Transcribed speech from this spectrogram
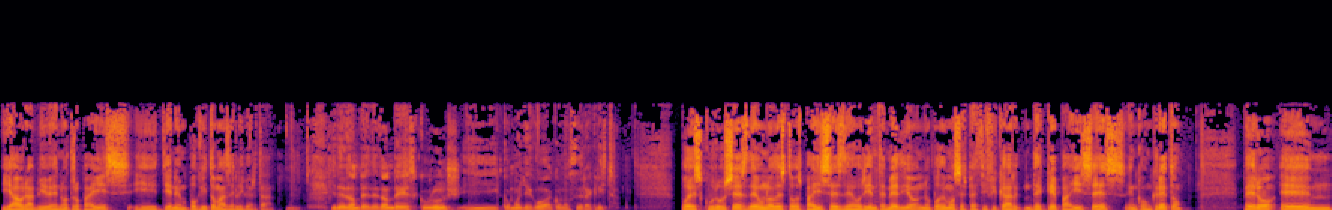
y ahora vive en otro país y tiene un poquito más de libertad. ¿Y de dónde? ¿De dónde es Kurush y cómo llegó a conocer a Cristo? Pues Kurush es de uno de estos países de Oriente Medio, no podemos especificar de qué país es en concreto, pero eh,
